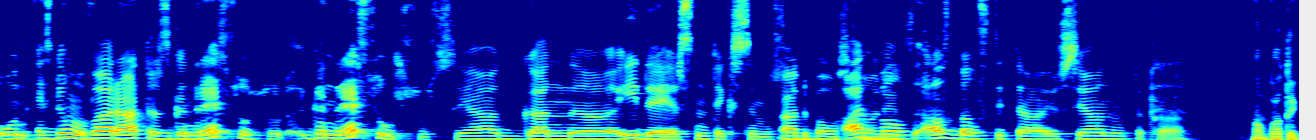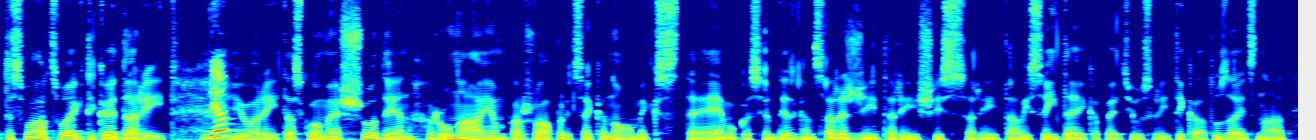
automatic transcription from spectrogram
Un es domāju, var atrast gan resursus, gan, resursus, jā, gan uh, idejas, nu, teiksim, atbalstu, atbalst, atbalstītājus. Jā, nu, Man patīk tas vārds, vajag tikai darīt. Ja. Jo arī tas, ko mēs šodien runājam par šo aprits ekonomikas tēmu, kas ir diezgan sarežģīta, arī šis, arī tā visa ideja, kāpēc jūs arī tikāt uzaicināti,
